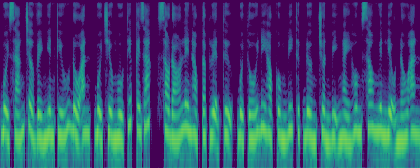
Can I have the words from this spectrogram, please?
buổi sáng trở về nghiên cứu đồ ăn, buổi chiều ngủ tiếp cái rác, sau đó lên học tập luyện tự, buổi tối đi học cùng đi thực đường chuẩn bị ngày hôm sau nguyên liệu nấu ăn.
